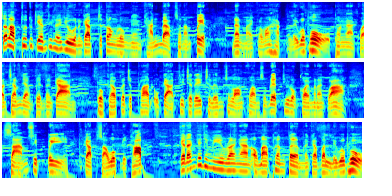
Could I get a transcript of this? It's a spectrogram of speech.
สำหรับทุกๆเกมที่เหลืออยู่นะครับจะต้องลงแข่งขันแบบสนามปิด นั่นหมายความว่าหากลิเวอร์พูลพังงาคว้าแชมป์อย่างเป็นทางการ พวกเขาก็จะพลาดโอกาสที่จะได้เฉลิมฉลองความสำเร็จที่รอคอยมานานกว่า 30 ปี กับสาวกเดอะคัพ กระนั้นก็ยังมีรายงานออกมาเพิ่มเติมนะครับว่าลิเวอร์พูล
